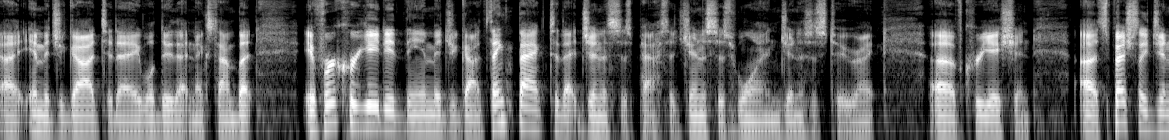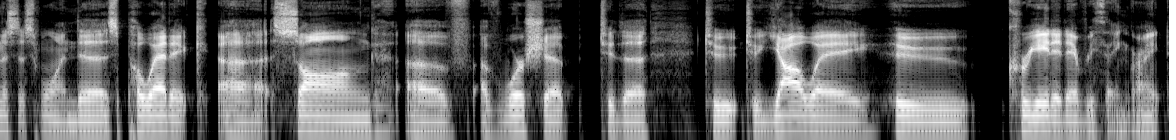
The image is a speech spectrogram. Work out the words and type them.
uh, image of God today. We'll do that next time. But if we're created the image of God, think back to that Genesis passage, Genesis one, Genesis two, right, of creation, uh, especially Genesis one, this poetic uh, song of of worship to the to to Yahweh who created everything, right?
